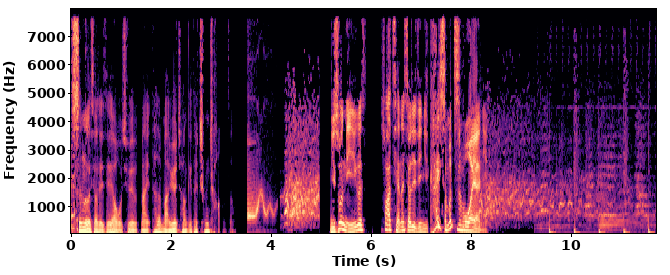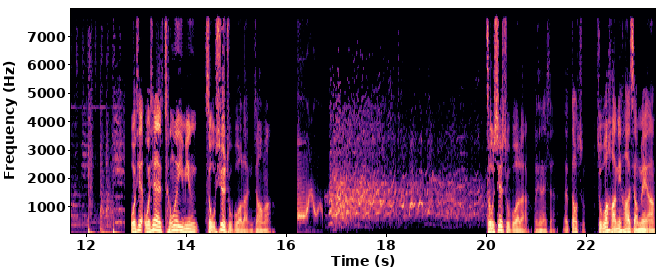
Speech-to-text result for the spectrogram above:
申乐小姐姐要我去满她的满月场给她撑场子，你说你一个刷钱的小姐姐，你开什么直播呀你？我现我现在成为一名走穴主播了，你知道吗？走穴主播了，我现在是那到处主播好，你好，小妹啊。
